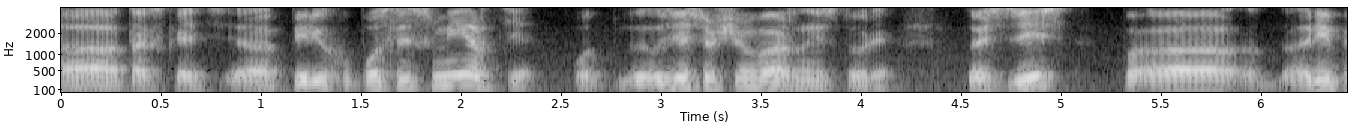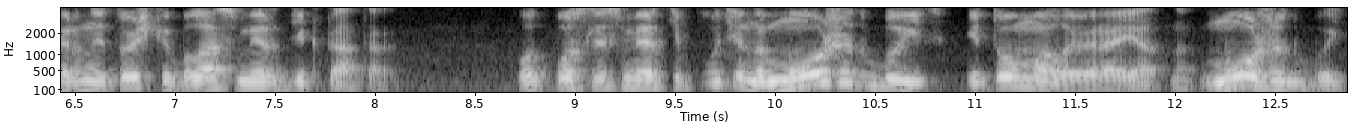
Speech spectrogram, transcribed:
Э, так сказать, э, переход после смерти. Вот здесь очень важная история. То есть здесь э, реперной точкой была смерть диктатора. Вот после смерти Путина, может быть, и то маловероятно, может быть,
